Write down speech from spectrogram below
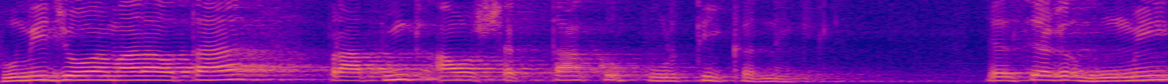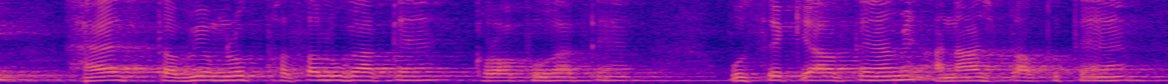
भूमि जो हमारा होता है, प्राथमिक आवश्यकता को पूर्ति करने के लिए। जैसे अगर भूमि है, तभी हम लोग फ़सल उगाते हैं क्रॉप उगाते हैं। उससे क्या होते हैं, हमें अनाज प्राप्त होते हैं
